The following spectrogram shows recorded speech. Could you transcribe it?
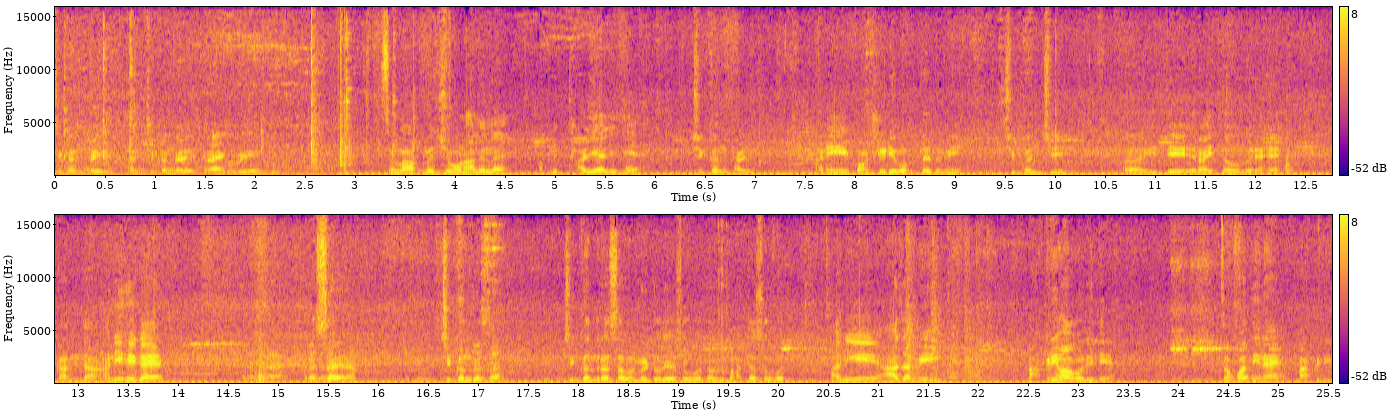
चिकन थाळी चिकन थाळी ट्राय करूया इथली. चला आपलं जेवण आलेलं आहे. आपली थाळी आलेली आहे. चिकन थाळी. आणि क्वांटिटी बघताय तुम्ही चिकनची. इथे रायता वगैरे आहे कांदा. आणि हे काय आहे? रस्सा आहे ना? चिकन रस्सा. चिकन रस्सा पण भेटतो त्याच्यासोबत आपल्या भातासोबत. आणि आज आम्ही भाकरी मागवलेली आहे. चपाती नाही भाकरी.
